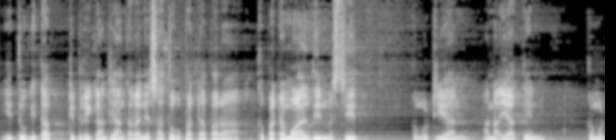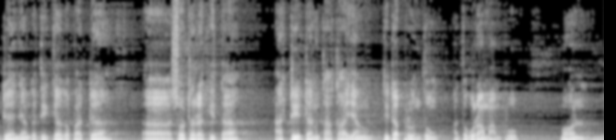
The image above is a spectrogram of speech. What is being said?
itu kita diberikan di antaranya satu kepada para kepada muadzin masjid, kemudian anak yatim, kemudian yang ketiga kepada uh, saudara kita, adik dan kakak yang tidak beruntung atau kurang mampu. Mohon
